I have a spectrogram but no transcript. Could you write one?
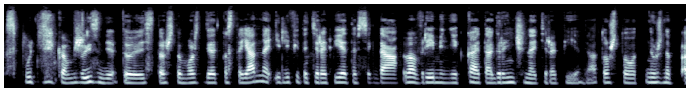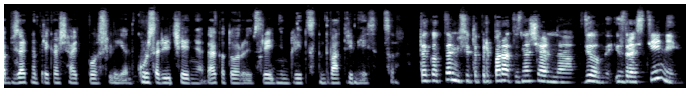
спутником жизни, то есть то, что можно делать постоянно, или фитотерапия — это всегда во времени какая-то ограниченная терапия, да, то, что нужно обязательно прекращать после курса лечения, да, который в среднем длится 2-3 месяца. Так как сами фитопрепараты изначально сделаны из растений,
